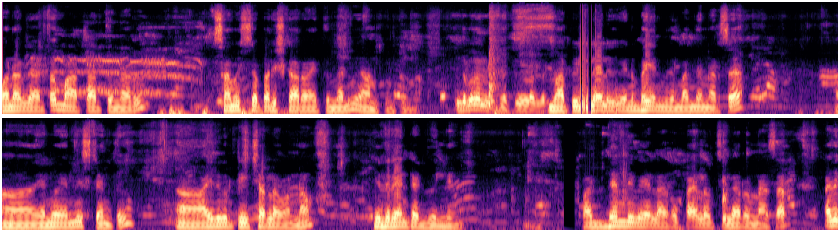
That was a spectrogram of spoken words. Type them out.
ఓనర్ గారితో మాట్లాడుతున్నారు. సమస్య పరిష్కారం అవుతుందని మేము అనుకుంటున్నాం. మా పిల్లలు ఎనభై ఎనిమిది మంది ఉన్నారు సార్. ఎనభై ఎనిమిది స్ట్రెంత్ ఐదుగురు టీచర్లు ఉన్నాం. ఇది రెంటెడ్ బిల్డింగ్ పద్దెనిమిది వేల రూపాయల చిల్లర ఉన్నాయి సార్. అది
